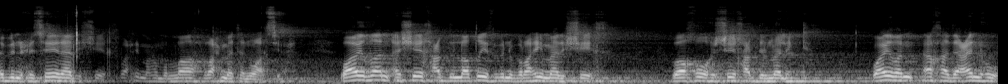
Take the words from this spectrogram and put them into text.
بن حسين آل الشيخ رحمهم الله رحمة واسعة. وأيضا الشيخ عبد اللطيف بن إبراهيم آل الشيخ وأخوه الشيخ عبد الملك. وأيضا أخذ عنه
